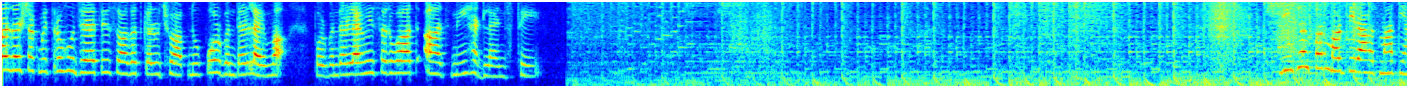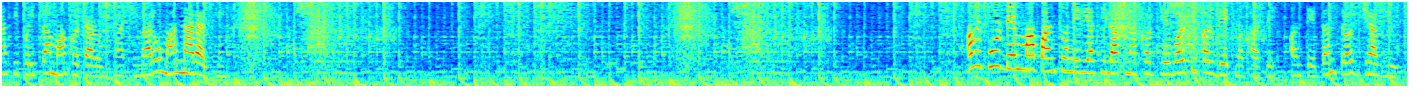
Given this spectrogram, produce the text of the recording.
નમસ્કાર દર્શક મિત્રો, હું જયતી સ્વાગત કરું છું આપનું પોરબંદર લાઈવમાં. પોરબંદર લાઈવની શરૂઆત આજની હેડલાઇન્સથી. ડીઝલ પર મળતી રાહતમાં ત્યાંસી પૈસામાં ઘટાડો, માછીમારોમાં નારાજગી. અમીપુર ડેમમાં પાંચસો નેવ્યાસી લાખના ખર્ચે વર્ટિકલ ગેટ નખાશે. અંતે તંત્ર જાગ્યું.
